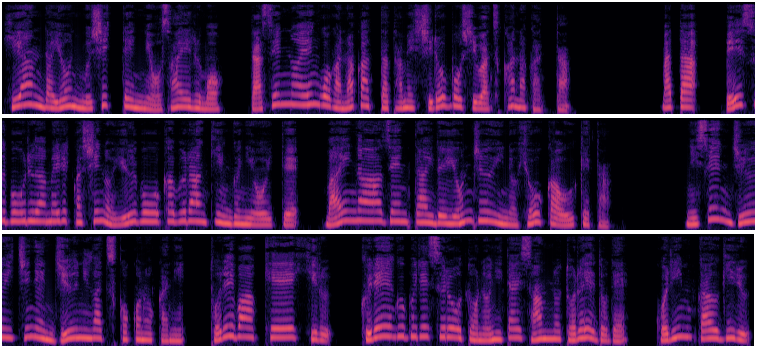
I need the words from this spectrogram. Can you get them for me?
被安打4無失点に抑えるも、打線の援護がなかったため白星はつかなかった。また、ベースボールアメリカ誌の有望株ランキングにおいて、マイナー全体で40位の評価を受けた。2011年12月9日にトレバー・ケーヒル、クレイグ・ブレスローとの2対3のトレードでコリン・カウギル、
